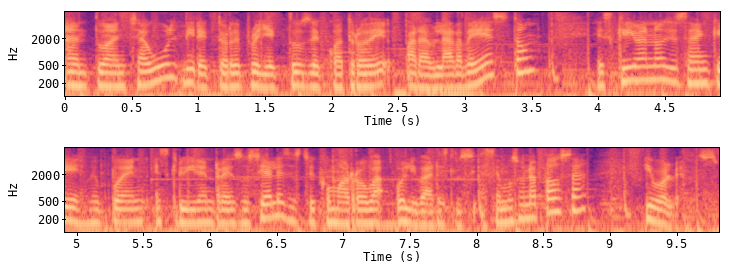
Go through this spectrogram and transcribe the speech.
Antoine Chaul, director de proyectos de 4D, para hablar de esto. Escríbanos, ya saben que me pueden escribir en redes sociales. Estoy como arroba Olivares Lucía. Hacemos una pausa y volvemos.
